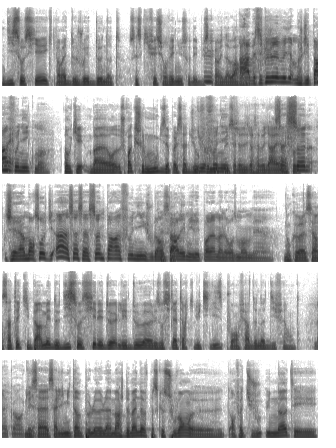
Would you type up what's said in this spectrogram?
dissocier et qui te permettent de jouer deux notes. C'est ce qu'il fait sur Vénus au début, ce qui Mm. permet d'avoir. Ah, un- bah c'est ce que je voulais dire. Moi, je dis paraphonique, moi. Ok, bah, je crois que sur le Moog, ils appellent ça duophonique, Duophonique. mais ça veut dire, ça veut dire la Ça même chose. sonne. J'ai un morceau, je dis ah ça, ça sonne paraphonique. Je voulais en ça. parler, mais il est pas là malheureusement. Mais euh, Donc, voilà, c'est un synthé qui permet de dissocier les deux, les deux euh, les oscillateurs qu'il utilise pour en faire deux notes différentes. d'accord. Mais ça, ça limite un peu le- la marge de manœuvre parce que souvent, euh, en fait, tu joues une note et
